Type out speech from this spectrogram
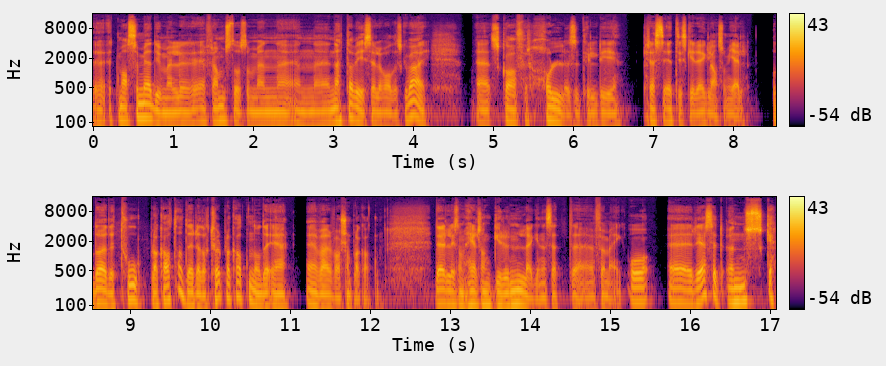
et massemedium eller framstå som en, en, nettavis, eller hva det skal være, eh, skal forholde seg til de presseetiske reglene som gjelder. Og Da er det to plakater. Det er redaktørplakaten og det er Vær varsom-plakaten. Det er liksom helt sånn grunnleggende sett eh, for meg. Og eh, Resett ønsker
